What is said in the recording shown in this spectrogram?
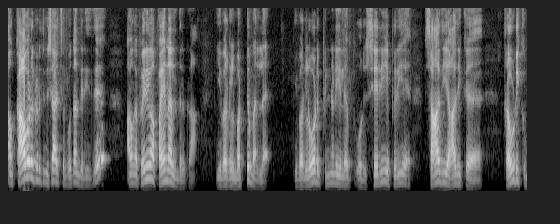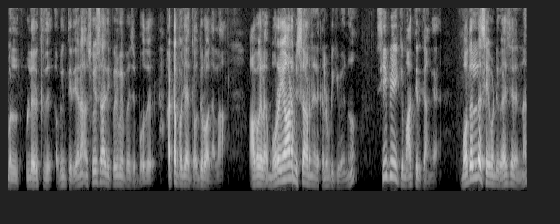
அவன் காவலுக்கு எடுத்து விசாரித்த போது தான் தெரியுது அவங்க பெரியமா பயனால் இருந்திருக்கிறான். இவர்கள் மட்டுமல்ல இவர்களோடு பின்னணியில் ஒரு சிறிய பெரிய சாதி ஆதிக்க ரவுடி கும்பல் உள்ளே இருக்குது அப்படின்னு தெரியும். ஏன்னா சுயசாதி பெருமை பேசும்போது அட்ட பஞ்சாயத்தை வந்துடுவாங்க எல்லாம் அவங்கள முறையான விசாரணையில் கண்டுபிடிக்க வேணும். சிபிஐக்கு மாற்றிருக்காங்க முதல்ல செய்ய வேண்டிய விஷயம் என்ன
